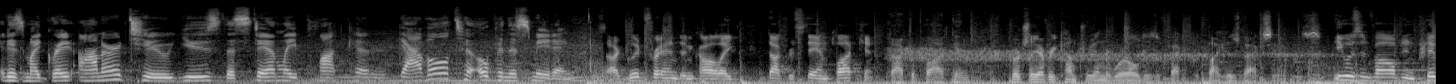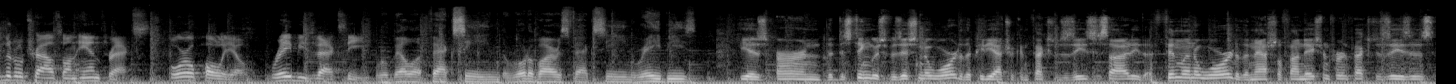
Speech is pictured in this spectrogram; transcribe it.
It is my great honor to use the Stanley Plotkin gavel to open this meeting. Our good friend and colleague, Dr. Stan Plotkin. Dr. Plotkin. Virtually every country in the world is affected by his vaccines. He was involved in pivotal trials on anthrax, oral polio, rabies vaccine, rubella vaccine, the rotavirus vaccine, rabies. He has earned the Distinguished Physician Award of the Pediatric Infectious Disease Society, the Finland Award of the National Foundation for Infectious Diseases,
